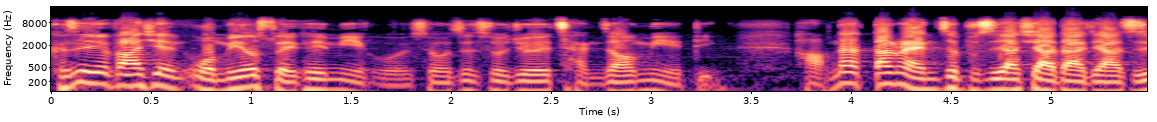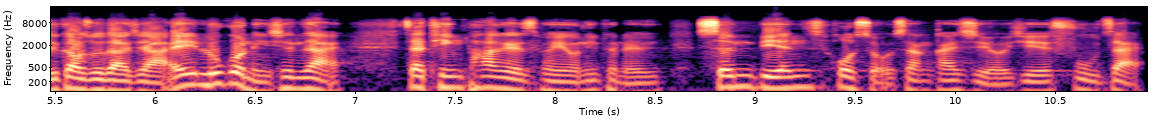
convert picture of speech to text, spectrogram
可是你会发现我没有水可以灭火的时候，这时候就会惨遭灭顶。好，那当然这不是要吓大家，只是告诉大家，诶，如果你现在在听 Podcast 的朋友，你可能身边或手上开始有一些负债，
